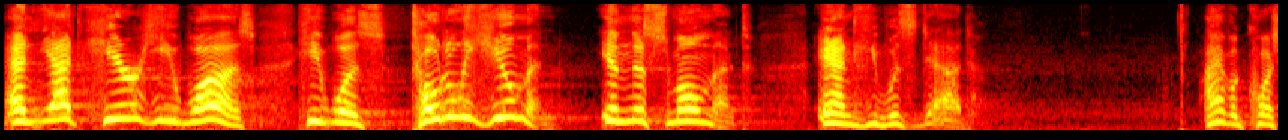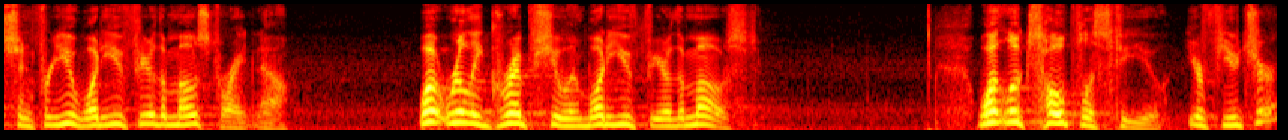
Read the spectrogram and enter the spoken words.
And yet, here he was. He was totally human in this moment, and he was dead. I have a question for you. What do you fear the most right now? What really grips you and what do you fear the most? What looks hopeless to you? Your future?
